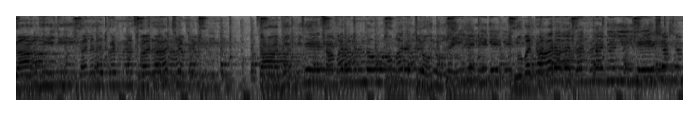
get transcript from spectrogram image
గాంధీజీ కలలు కన్న స్వరాజ్యం. సాధించే సమరంలో అమర జ్యోతులై వెలిగే ధృవతారల కన్నది దేశం.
